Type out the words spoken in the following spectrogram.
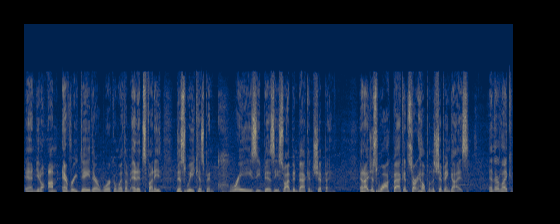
And you know i'm every day there working with them. And it's funny this week has been crazy busy so i've been back in shipping. And i just walk back and start helping the shipping guys and they're like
